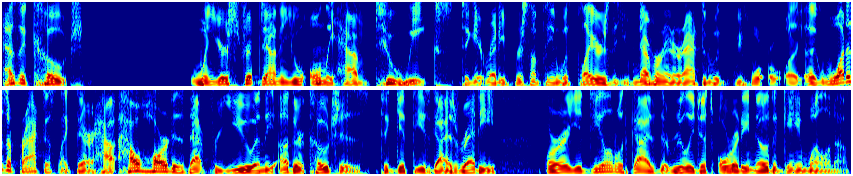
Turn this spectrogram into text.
As a coach, when you're stripped down and you only have two weeks to get ready for something with players that you've never interacted with before, like, like what is a practice like there? How how hard is that for you and the other coaches to get these guys ready? Or are you dealing with guys that really just already know the game well enough?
